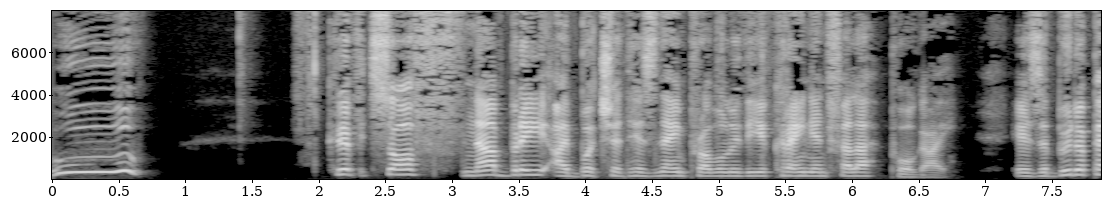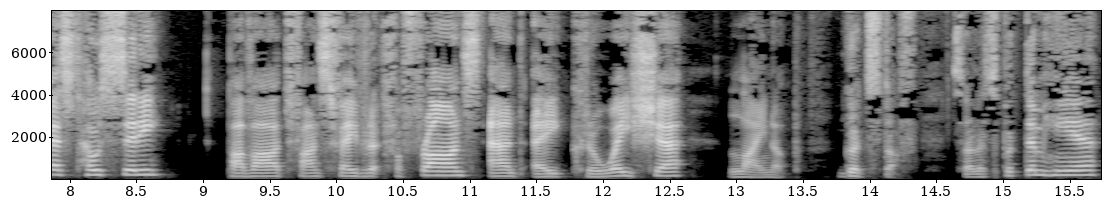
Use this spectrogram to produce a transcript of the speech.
Ooh. Krivtsov, Gnabry. I butchered his name, probably the Ukrainian fella. Poor guy. Here's a Budapest host city. Pavard, fans' favourite for France, and a Croatia lineup. Good stuff. So let's put them here.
